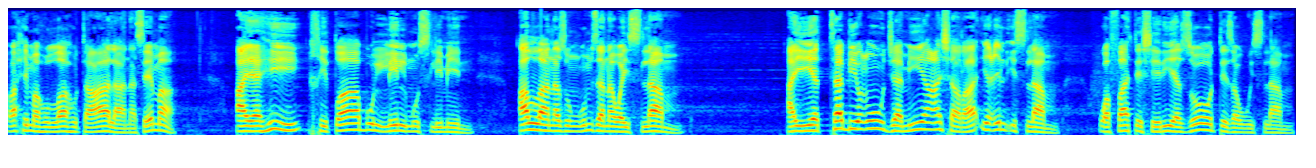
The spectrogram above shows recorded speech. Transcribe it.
rahimahullahu ta'ala anasema aya hii khitabu lilmuslimin Allah anazungumza na waislamu ayattabi'u jami'a sharaii islam wafate sheria zote za Uislamu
